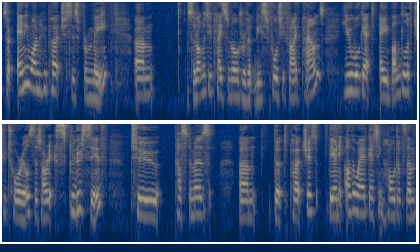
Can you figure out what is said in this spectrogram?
So anyone who purchases from me, um, so long as you place an order of at least £45, you will get a bundle of tutorials that are exclusive to customers um, that purchase. The only other way of getting hold of them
